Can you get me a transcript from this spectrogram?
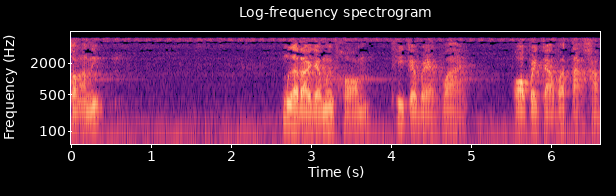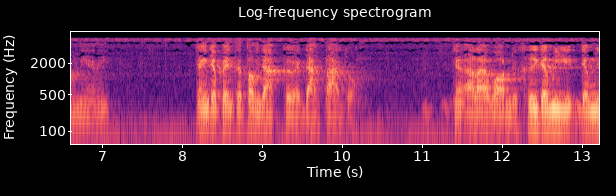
สองอันนี้ เมื่อเรายังไม่พร้อมที่จะแบกว่ายออกไปจากวัฏฏะคำเนี่ยนี้ ยังจะเป็นจะต้องอยากเกิดอยากตายอยู่ ยังอาราวรอยู่คือยังมียังมี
